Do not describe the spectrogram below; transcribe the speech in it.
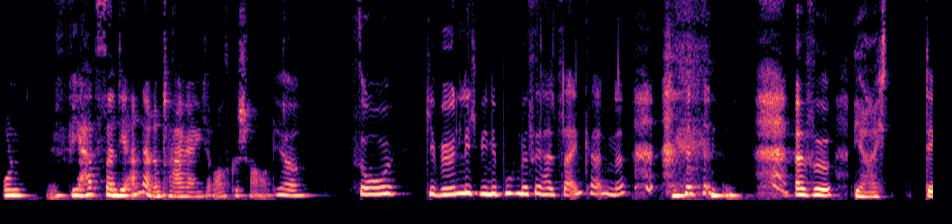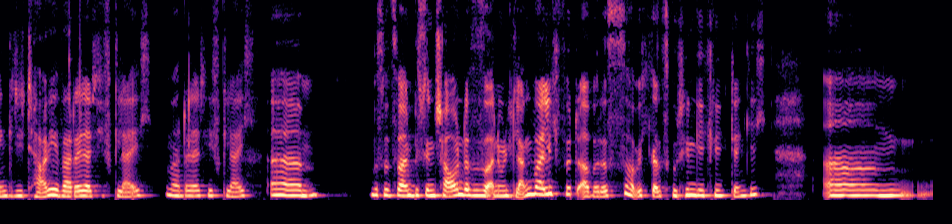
Und wie hat's dann die anderen Tage eigentlich ausgeschaut? Ja, so gewöhnlich, wie eine Buchmesse halt sein kann, ne? Also, ja, ich denke, die Tage waren relativ gleich, waren relativ gleich. Ähm, muss man zwar ein bisschen schauen, dass es einem nicht langweilig wird, aber das habe ich ganz gut hingekriegt, denke ich. Ähm,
